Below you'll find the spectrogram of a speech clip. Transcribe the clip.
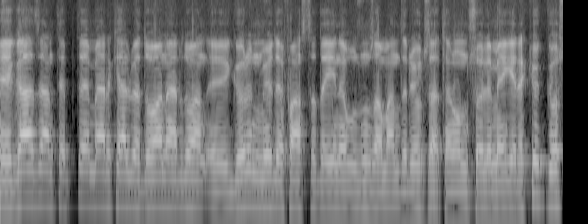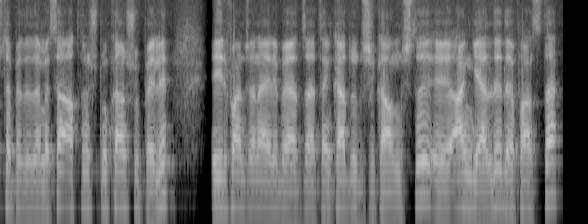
e, Gaziantep'te Merkel ve Doğan Erdoğan e, görünmüyor. Defansta da yine uzun zamandır yok zaten onu söylemeye gerek yok. Göztepe'de de mesela Atınç Nukan şüpheli. İrfan Can Ayrıbeyat zaten kadro dışı kalmıştı. E, Angel de defansta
